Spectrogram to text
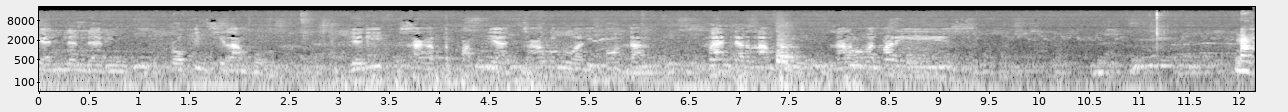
keadilan dari Provinsi Lampung. Jadi sangat tepat dia calon wali kota Bandar Lampung. Salam Paris. Nah,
